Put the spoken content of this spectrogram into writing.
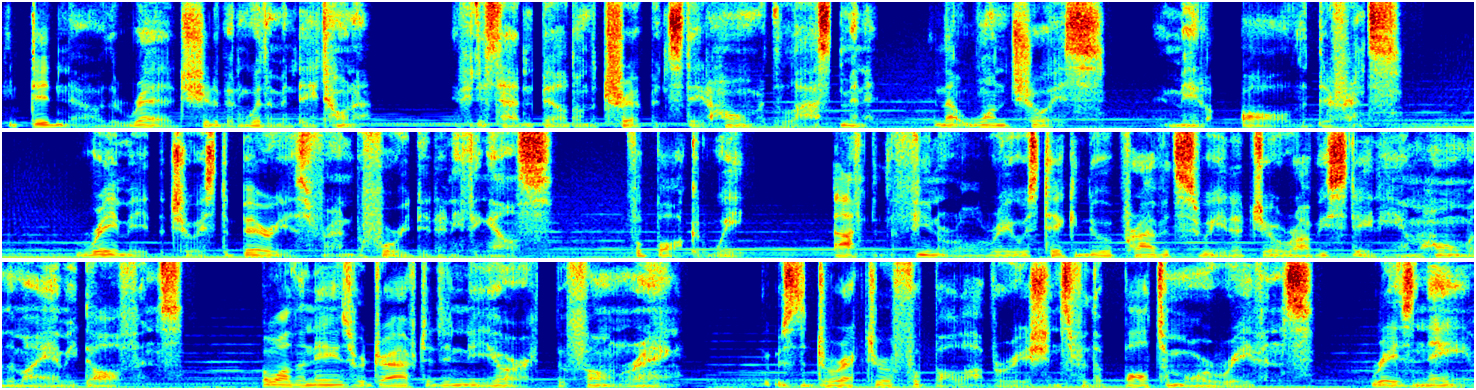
He did know that Red should have been with him in Daytona if he just hadn't bailed on the trip and stayed home at the last minute. And that one choice, it made all the difference. Ray made the choice to bury his friend before he did anything else. Football could wait. After the funeral, Ray was taken to a private suite at Joe Robbie Stadium, home of the Miami Dolphins. But while the names were drafted in New York, the phone rang. It was the director of football operations for the Baltimore Ravens. Ray's name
